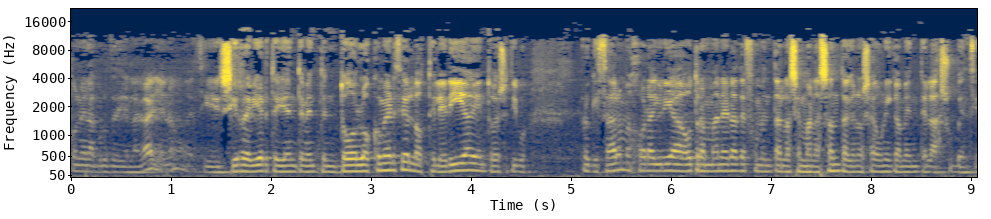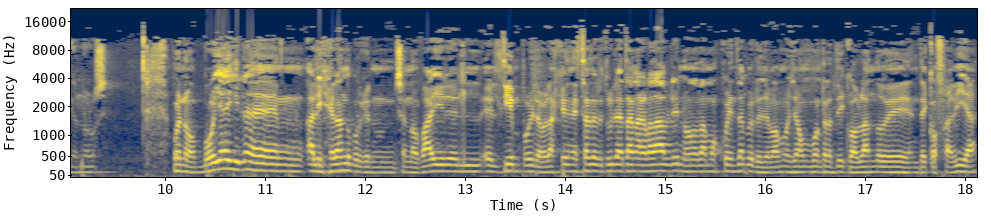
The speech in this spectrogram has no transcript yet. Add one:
pone la cruz de en la calle, ¿no? Es decir, sí revierte evidentemente en todos los comercios, en la hostelería y en todo ese tipo. Pero quizá a lo mejor habría otras maneras de fomentar la Semana Santa que no sea únicamente la subvención, no lo sé. Bueno, voy a ir eh, aligerando porque se nos va a ir el, tiempo y la verdad es que en esta tertulia tan agradable no nos damos cuenta, pero llevamos ya un buen ratico hablando de, cofradía.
